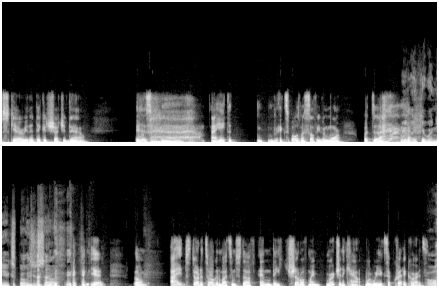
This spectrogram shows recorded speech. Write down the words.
scary that they could shut you down is I hate to expose myself even more, but uh, We like it when you expose yourself. yeah, um, I started talking about some stuff and they shut off my merchant account where we accept credit cards. Oh,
